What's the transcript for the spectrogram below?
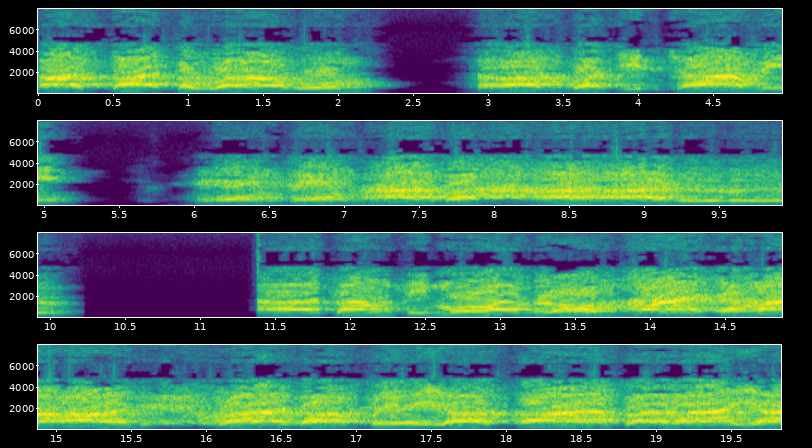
ทัสสะกวาหมสามปฏิจฉามิแรงแรงภาบะหาหรือืออาสังสิมวลลมอาจะมาเทวาตาเปยากาปรายา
